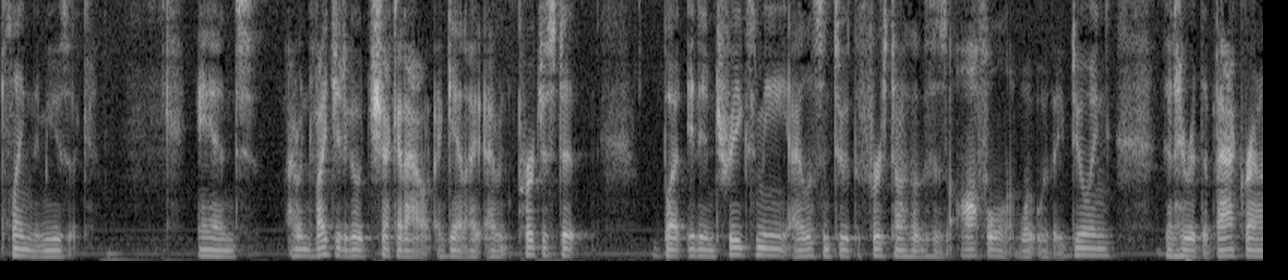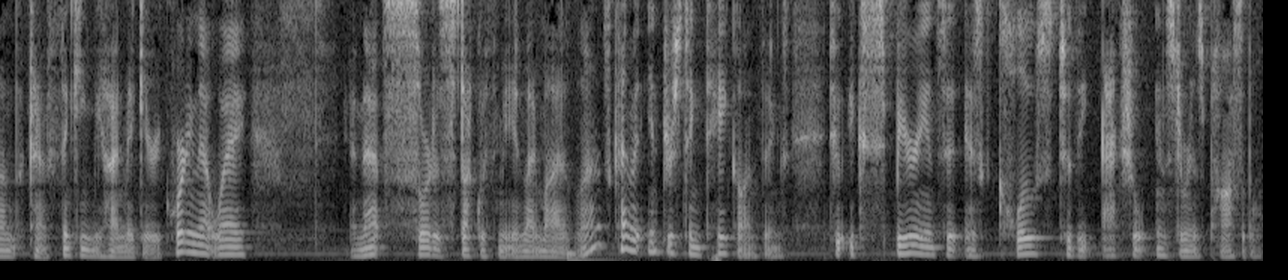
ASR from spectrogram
playing the music. And I would invite you to go check it out. Again, I haven't purchased it, but it intrigues me. I listened to it the first time. I thought this is awful. What were they doing? Then I read the background, the kind of thinking behind making a recording that way. And that sort of stuck with me in my mind. Well, that's kind of an interesting take on things to experience it as close to the actual instrument as possible.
